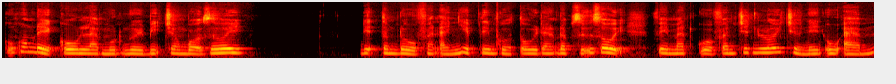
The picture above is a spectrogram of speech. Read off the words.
cũng không để cô làm một người bị chồng bỏ rơi. Điện tâm đồ phản ánh nhịp tim của tôi đang đập dữ dội, về mặt của Văn Chân Lỗi trở nên u ám.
